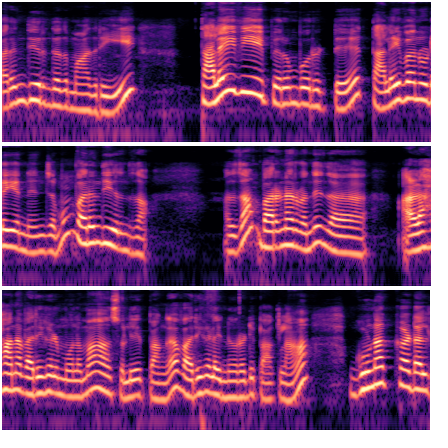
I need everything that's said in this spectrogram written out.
வருந்தியிருந்தது மாதிரி தலைவியை பெரும்பொருட்டு தலைவனுடைய நெஞ்சமும் வருந்தியிருந்ததாம். அதுதான் பரணர் வந்து இந்த அழகான வரிகள் மூலமாக சொல்லியிருப்பாங்க. வரிகளை இன்னொருடி பார்க்கலாம். குணக்கடல்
